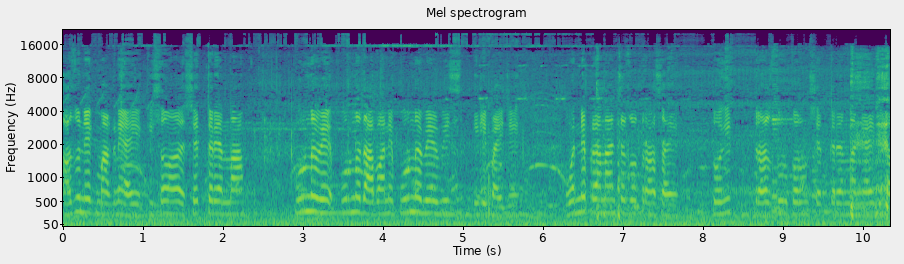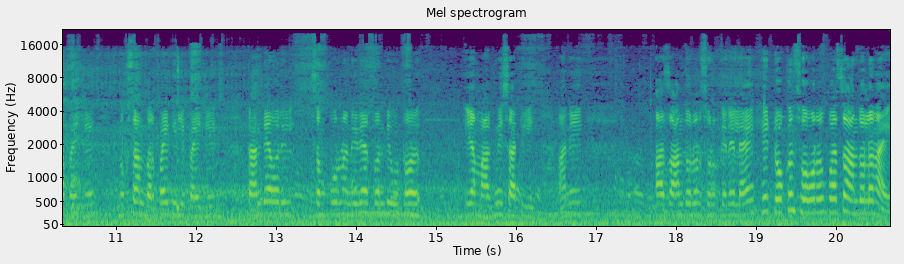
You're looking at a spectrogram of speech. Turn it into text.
अजून एक मागणी आहे की स शेतकऱ्यांना पूर्ण वे पूर्ण दाबाने पूर्ण वेळ वीज दिली पाहिजे. वन्य प्राण्यांचा जो त्रास आहे तोही त्रास दूर करून शेतकऱ्यांना न्याय दिला पाहिजे नुकसान भरपाई दिली पाहिजे. कांद्यावरील संपूर्ण निर्यातबंदी उठव या मागणीसाठी आणि आज आंदोलन सुरू केलेलं आहे. हे टोकन स्वरूपाचं आंदोलन आहे.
